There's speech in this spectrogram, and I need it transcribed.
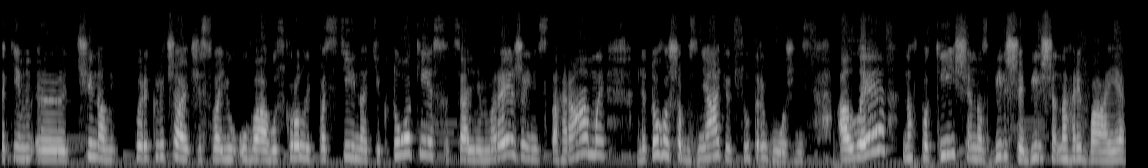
таким е, чином, переключаючи свою увагу, скролить постійно тіктоки, соціальні мережі, інстаграми для того, щоб зняти цю тривожність. Але навпаки, ще нас більше і більше нагрібає.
